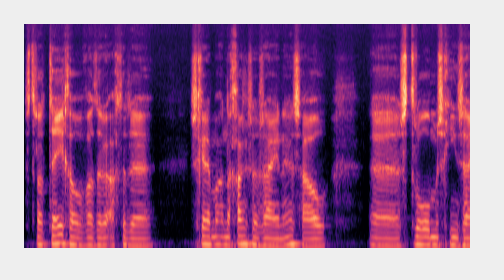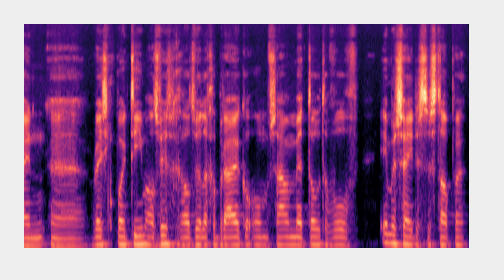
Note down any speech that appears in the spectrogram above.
stratego wat er achter de schermen aan de gang zou zijn. Hè. Zou eh Stroll misschien zijn Racing Point team als wisselgeld willen gebruiken om samen met Toto Wolff in Mercedes te stappen?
